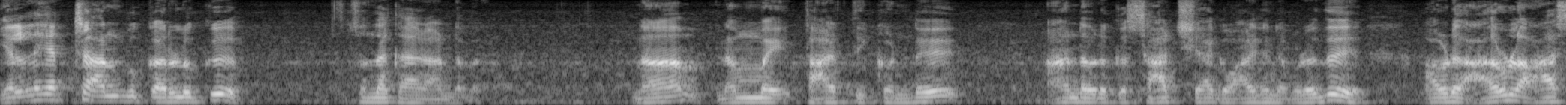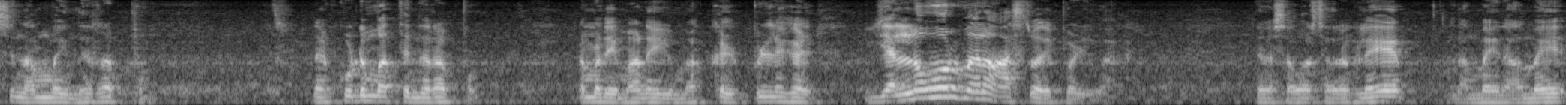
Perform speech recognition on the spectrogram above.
எல்லையற்ற அன்புக்கு அருளுக்கு சொந்தக்கார ஆண்டவர். நாம் நம்மை தாழ்த்தி கொண்டு ஆண்டவருக்கு சாட்சியாக வாழ்கின்ற பொழுது அவருடைய அருள் ஆசை நம்மை நிரப்பும். நம் குடும்பத்தை நிரப்பும். நம்முடைய மனைவி மக்கள் பிள்ளைகள் எல்லோரும் மேலும் ஆசீர்வதிப்பழிவார் சகோதர சகோதரர்களே நம்மை நாமே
